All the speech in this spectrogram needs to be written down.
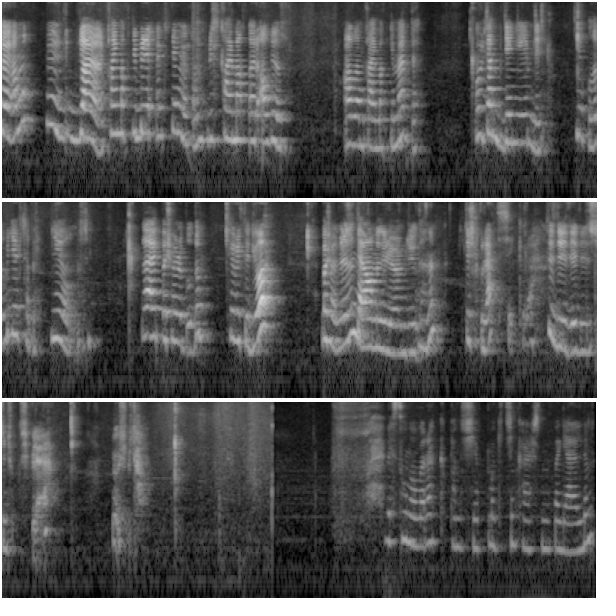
şey ama güzel yani. Kaymaklı bir etmek istemiyorsanız biz kaymakları alıyoruz. Ablam kaymak yemez de. O yüzden bir deneyelim dedik. Yapılabilir tabi. Niye olmasın? Gayet başarılı buldum. Tebrik ediyor. Başarılarınızın devamını diliyorum Duygu Hanım. Teşekkürler. Teşekkürler. Siz de izlediğiniz için çok teşekkürler. Görüşürüz. Ve son olarak kapanış yapmak için karşınıza geldim.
